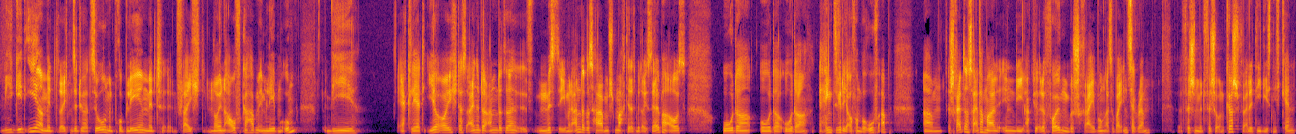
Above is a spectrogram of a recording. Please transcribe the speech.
Wie geht ihr mit solchen Situationen, mit Problemen, mit äh, vielleicht neuen Aufgaben im Leben um? Wie erklärt ihr euch das eine oder andere? Müsst ihr jemand anderes haben? Macht ihr das mit euch selber aus? Oder, oder, oder. Hängt sicherlich auch vom Beruf ab. Ähm, schreibt uns einfach mal in die aktuelle Folgenbeschreibung, also bei Instagram, Fischen mit Fische und Kirsch, für alle die, die es nicht kennen,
